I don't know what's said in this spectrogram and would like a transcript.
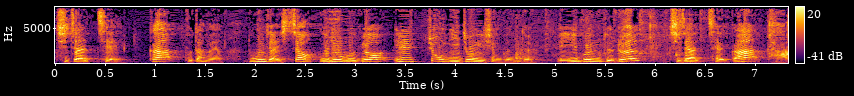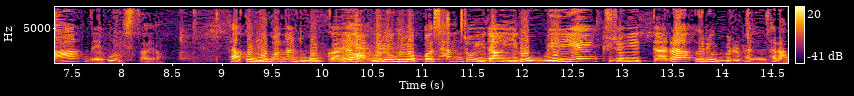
지자체가 부담해요. 누군지 아시죠? 의료급여 1종, 2종이신 분들. 예, 이분들은 지자체가 다 내고 있어요. 자, 그럼 요분들 누굴까요? 의료급여법 3조 1항 1호 외의 규정에 따라 의료급여를 받는 사람.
